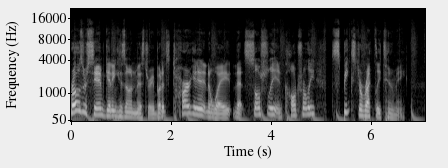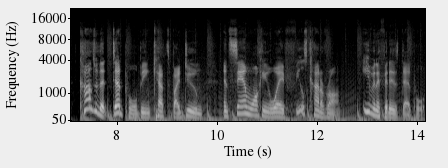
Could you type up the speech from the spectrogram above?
Pros are Sam getting his own mystery, but it's targeted in a way that socially and culturally speaks directly to me. Cons are that Deadpool being kept by Doom and Sam walking away feels kind of wrong, even if it is Deadpool.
